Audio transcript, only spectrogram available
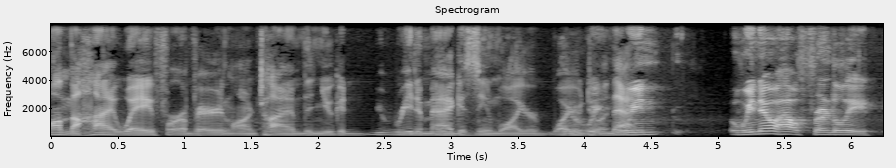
on the highway for a very long time, then you could read a magazine while you're while you're doing that. We, we know how friendly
